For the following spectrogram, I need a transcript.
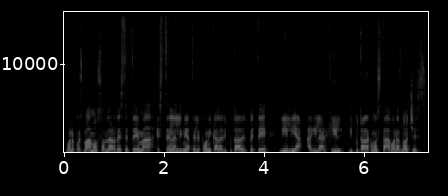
Bueno, pues vamos a hablar de este tema. Está en la línea telefónica la diputada del PT, Lilia Aguilar Gil. Diputada, ¿cómo está? Buenas noches.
